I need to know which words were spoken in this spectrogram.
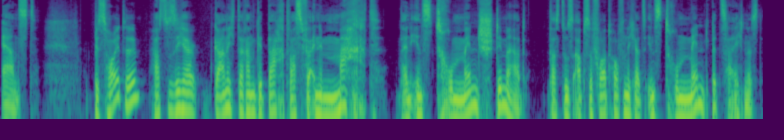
ernst. Bis heute hast du sicher gar nicht daran gedacht, was für eine Macht dein Instrument Stimme hat dass du es ab sofort hoffentlich als Instrument bezeichnest,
